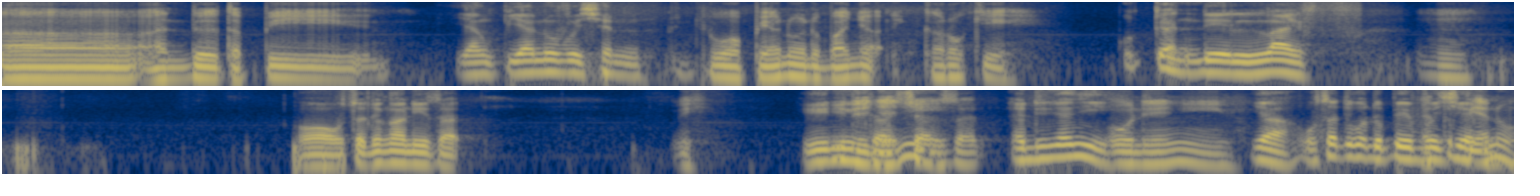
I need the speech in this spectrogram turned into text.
uh, Ada tapi Yang piano version. Jual piano ada banyak ni Karaoke Bukan dia live. hmm. Oh, Ustaz dengar ni Ustaz. Eh, Ini dia dahsyat nyanyi? Ustaz. Eh, dia nyanyi. Oh dia nyanyi Ya, Ustaz tengok dia Kata version. piano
